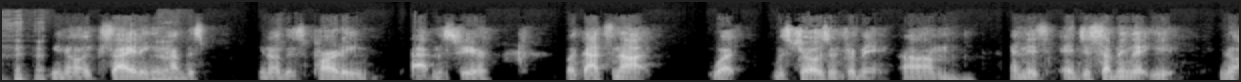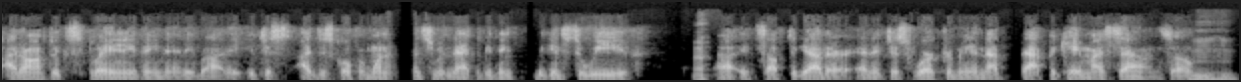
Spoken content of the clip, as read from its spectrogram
you know, exciting and have this, you know, this party atmosphere. But that's not what was chosen for me. Um, Mhm. And it's, it's just something that you, you know, I don't have to explain anything to anybody. It just, I just go from one instrument and everything begins to weave uh, itself together, and it just worked for me. And that that became my sound. So Mhm.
